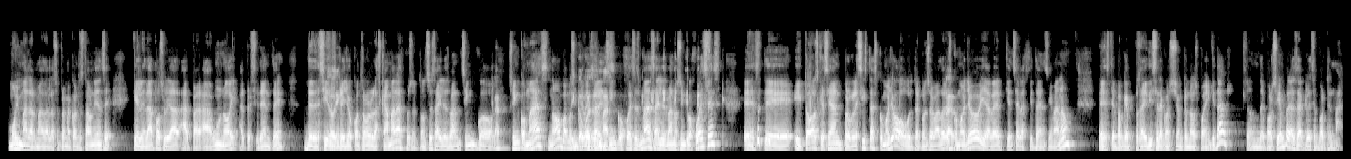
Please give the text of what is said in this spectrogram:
muy mal armada la Suprema Corte estadounidense, que le da posibilidad a, aún hoy al presidente de decir, hoy que yo controlo las cámaras, pues entonces ahí les van cinco, cinco más, ¿no? Vamos a incrementar en cinco jueces más, ahí les van los cinco jueces, este, y todos que sean progresistas como yo o ultraconservadores como yo, y a ver quién se las quita de encima, ¿no? Este, porque pues ahí dice la Constitución que no los pueden quitar, son de por siempre, o sea que se porten mal.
